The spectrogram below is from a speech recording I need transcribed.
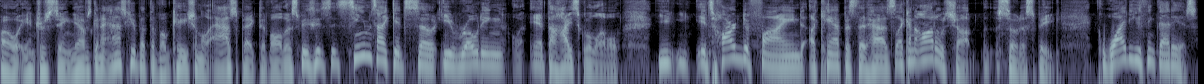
Oh, interesting. Yeah, I was going to ask you about the vocational aspect of all this because it seems like it's uh, eroding at the high school level. You, it's hard to find a campus that has like an auto shop, so to speak. Why do you think that is?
